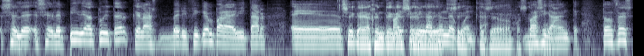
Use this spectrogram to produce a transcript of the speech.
se le, se le pide a Twitter que las verifiquen para evitar eh, Sí, que haya gente que se- de sí, cuentas. que se haga pasar. Básicamente. Entonces,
